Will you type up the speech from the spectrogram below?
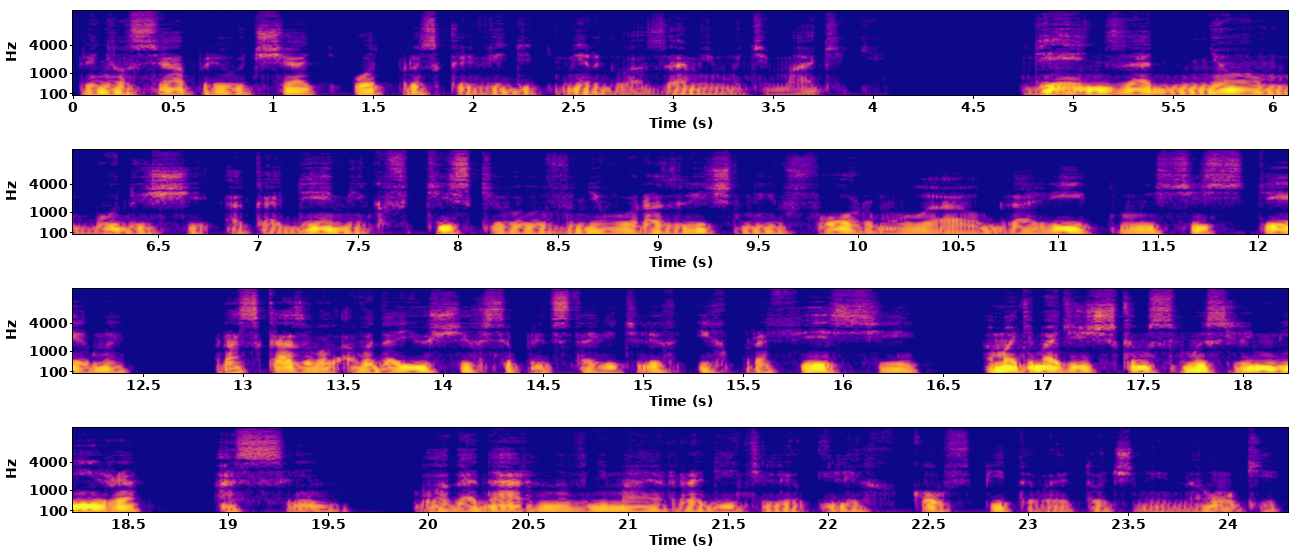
принялся приучать отпрыска видеть мир глазами математики. День за днем будущий академик втискивал в него различные формулы, алгоритмы, системы, рассказывал о выдающихся представителях их профессии, о математическом смысле мира, а сын, благодарно внимая родителю и легко впитывая точные науки,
